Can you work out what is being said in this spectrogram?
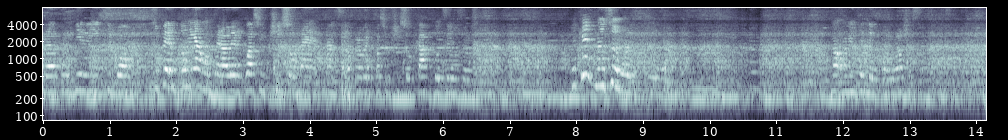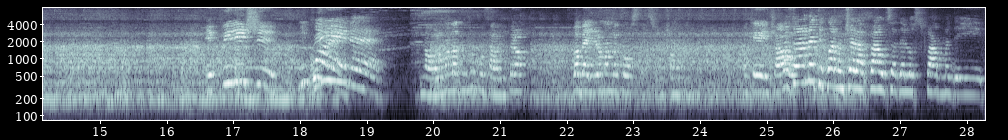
per, per dirgli tipo, ci perdoniamo per aver quasi ucciso me, anzi no, per aver quasi ucciso Capco 00. Perché non sono Rick? No, non intendevo quello, lascia stare. E finisce! Un cuore! No, l'ho mandato troppo tardi, però... Vabbè, glielo ho mandato lo stesso, diciamo. Ok, ciao. Naturalmente qua non c'è la pausa dello spam dei,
